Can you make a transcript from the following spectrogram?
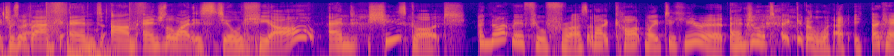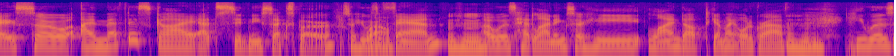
Bitches, we're back, and um, Angela White is still here, and she's got a nightmare fuel for us, and I can't wait to hear it. Angela, take it away. Okay, so I met this guy at Sydney Sexpo. So he was Wow. Mm-hmm. a fan. I was headlining, so he lined up to get my autograph. He was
